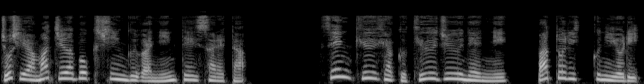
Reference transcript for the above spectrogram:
女子アマチュアボクシングが認定された。1990年にバトリックにより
